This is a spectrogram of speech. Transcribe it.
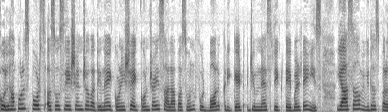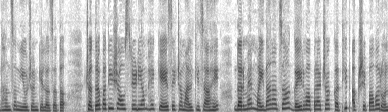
कोल्हापूर स्पोर्ट्स असोसिएशनच्या वतीने एकोणीसशे एकोणचाळीस सालापासून football cricket gymnastic table tennis यासह विविध स्पर्धांचं नियोजन केलं जातं. छत्रपती शाहू स्टेडियम हे के एस एच्या मालकीचं आहे. दरम्यान मैदानाचा गैरवापराच्या कथित आक्षेपावरून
